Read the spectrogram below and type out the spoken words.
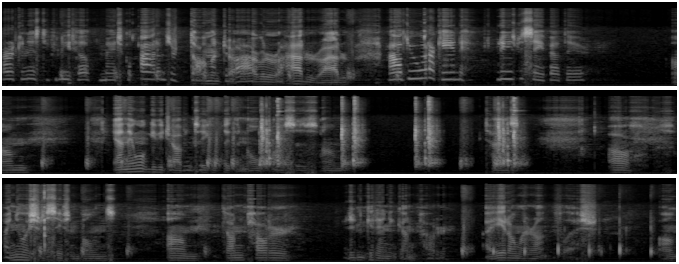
Arcanist if you need help with magical items or dominant. I'll do what I can to help Please be safe out there. Um, yeah, and they won't give you jobs until you complete the null bosses, um, task. Oh, I knew I should have saved some bones. Um, gunpowder. I didn't get any gunpowder. I ate all my rotten flesh. Um,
